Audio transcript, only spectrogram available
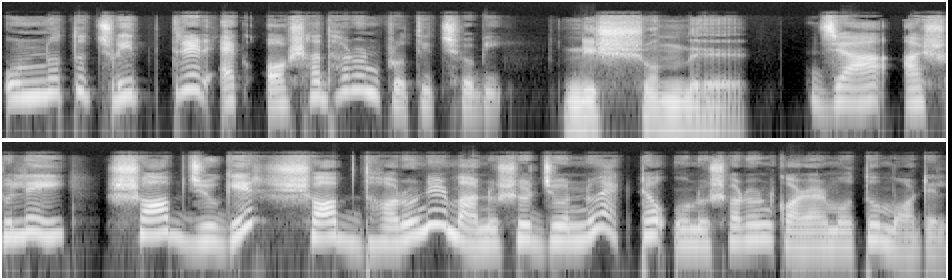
উন্নত চরিত্রের এক অসাধারণ প্রতিচ্ছবি। নিঃসন্দেহে। যা আসলেই সব যুগের সব ধরনের মানুষের জন্য একটা অনুসরণ করার মতো মডেল।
